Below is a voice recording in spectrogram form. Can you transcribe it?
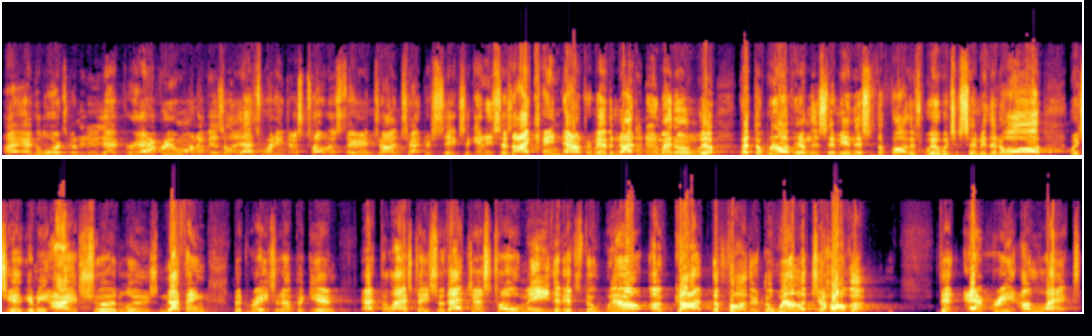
Uh, and the Lord's going to do that for every one of his. That's what he just told us there in John chapter 6. Again, he says, I came down from heaven not to do mine own will, but the will of him that sent me. And this is the Father's will which has sent me, that all which he has given me, I should lose nothing, but raise it up again at the last day. So that just told me that it's the will of God the Father, the will of Jehovah, that every elect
